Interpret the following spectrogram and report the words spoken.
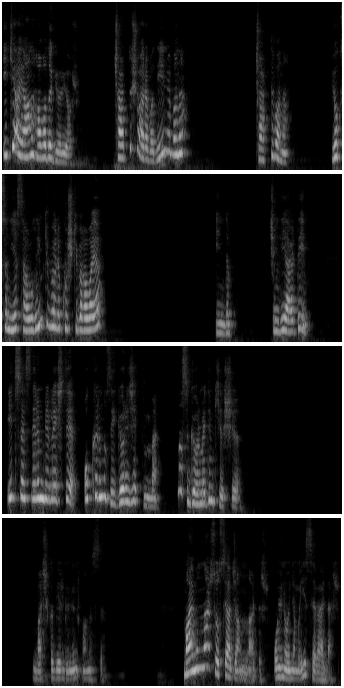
iki ayağını havada görüyor. Çarptı şu araba değil mi bana? Çarptı bana. Yoksa niye savrulayım ki böyle kuş gibi havaya? İndim. Şimdi yerdeyim. İç seslerim birleşti. O kırmızıyı görecektim ben. Nasıl görmedim ki ışığı? Başka bir günün anısı. Maymunlar sosyal canlılardır. Oyun oynamayı severler.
